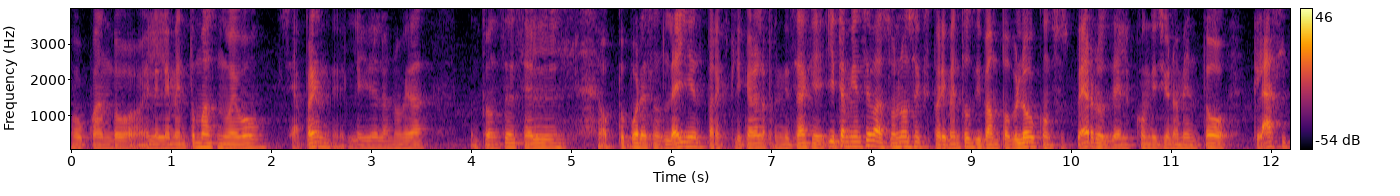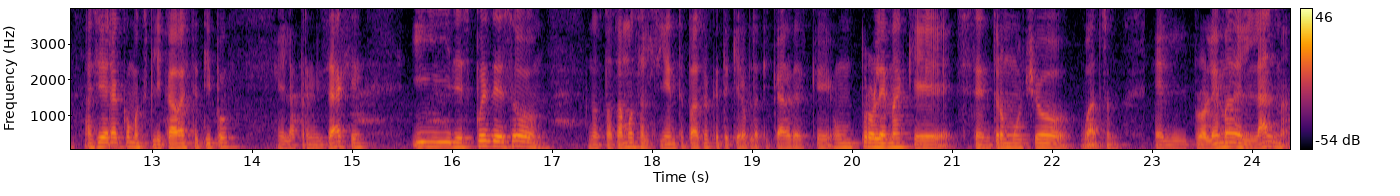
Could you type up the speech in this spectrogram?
o cuando el elemento más nuevo se aprende, ley de la novedad. Entonces él optó por esas leyes para explicar el aprendizaje y también se basó en los experimentos de Iván Pavlov con sus perros del condicionamiento clásico. Así era como explicaba este tipo el aprendizaje. Y después de eso nos pasamos al siguiente paso que te quiero platicar, es que un problema que se centró mucho Watson, el problema del alma,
